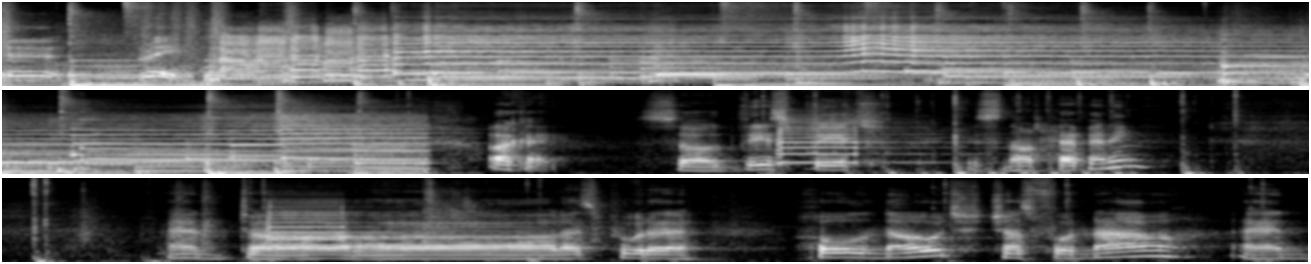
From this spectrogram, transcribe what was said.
two, three. Okay, so this bit is not happening. And uh, let's put a whole note just for now and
